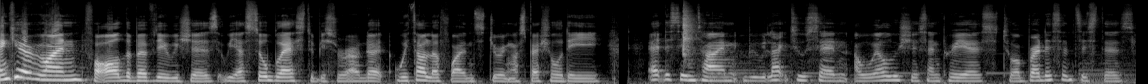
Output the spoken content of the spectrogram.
Thank you everyone for all the birthday wishes. We are so blessed to be surrounded with our loved ones during our special day. At the same time, we would like to send our well wishes and prayers to our brothers and sisters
